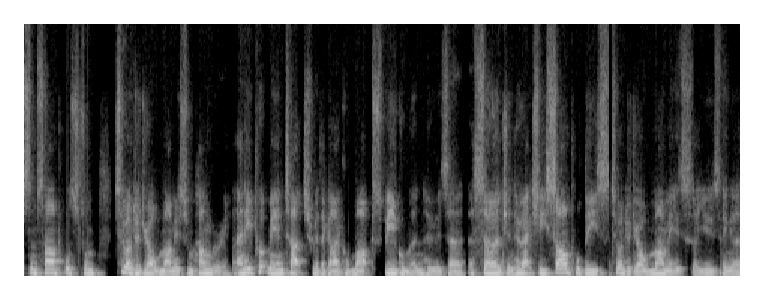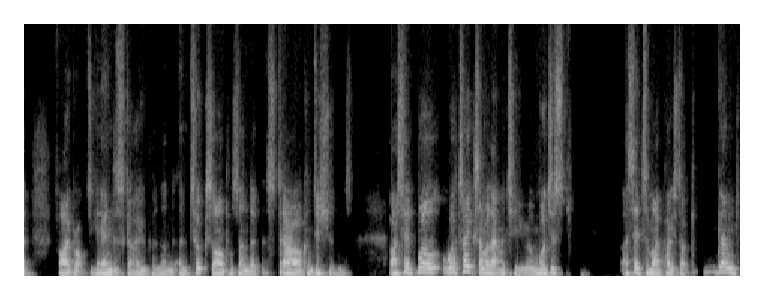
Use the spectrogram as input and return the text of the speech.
some samples from 200 year old mummies from Hungary. And he put me in touch with a guy called Mark Spiegelman, who is a, a surgeon who actually sampled these 200 year old mummies uh, using a fiber optic endoscope and, and, and took samples under sterile conditions. I said, well, we'll take some of that material and we'll just, I said to my postdoc, go and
